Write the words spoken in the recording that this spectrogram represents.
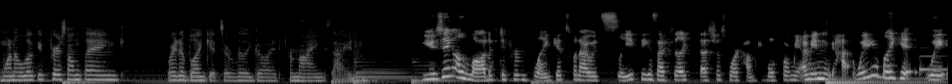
want to look for something, weighted blankets are really good for my anxiety using a lot of different blankets when I would sleep because I feel like that's just more comfortable for me. I mean, weighting a blanket, wait,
